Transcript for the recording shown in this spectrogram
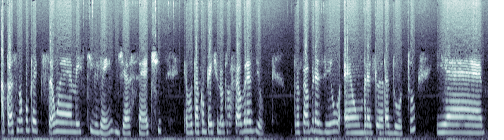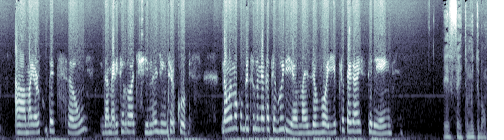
A próxima competição é mês que vem, dia 7. Eu vou estar competindo no Troféu Brasil. O Troféu Brasil é um brasileiro adulto e é a maior competição da América Latina de interclubes. Não é uma competição da minha categoria, mas eu vou ir para pegar a experiência. Perfeito, muito bom.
